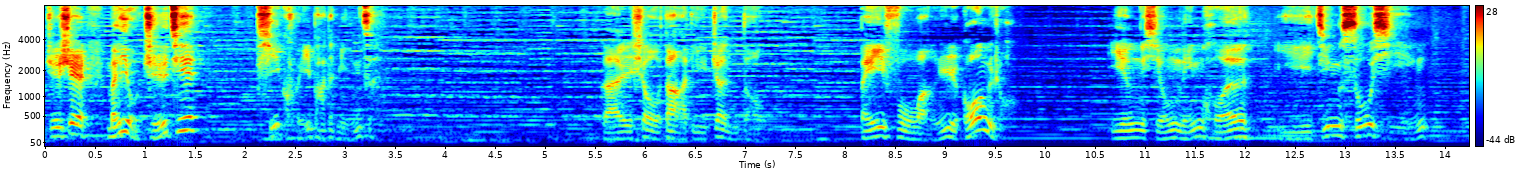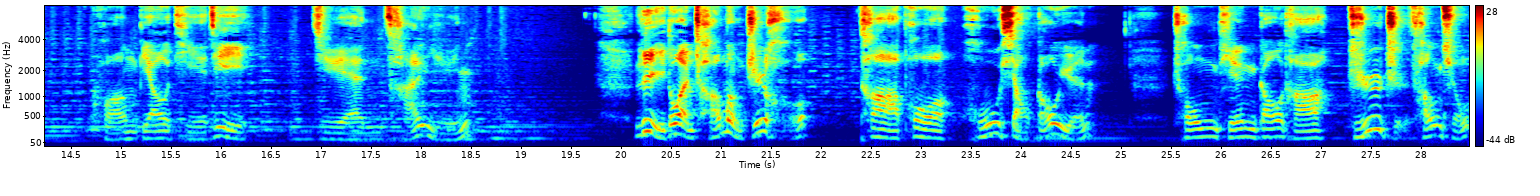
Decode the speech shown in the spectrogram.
只是没有直接提魁拔的名字。感受大地震动，背负往日光荣，英雄灵魂已经苏醒，狂飙铁骑卷残云，力断长梦之河，踏破呼啸高原，冲天高塔直指苍穹，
